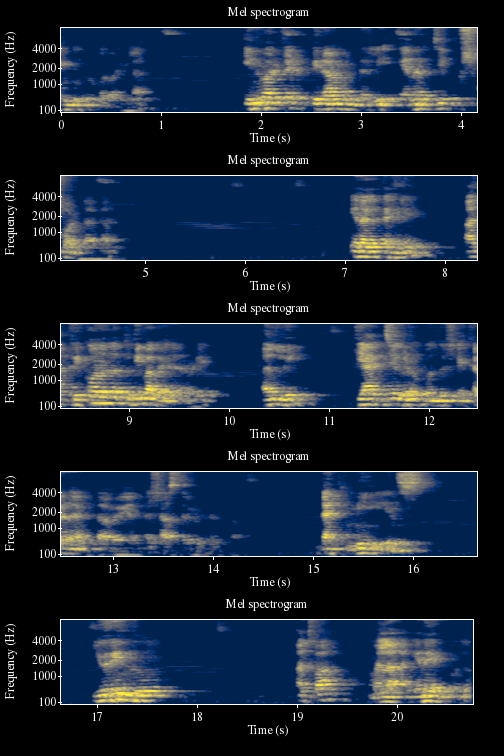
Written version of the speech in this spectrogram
ಹೆಂಗ್ ಕೂತ್ರೂ ಪರವಾಗಿಲ್ಲ. ಇನ್ವರ್ಟೆಡ್ ಪಿರಾಮಿಡ್ ಅಲ್ಲಿ ಎನರ್ಜಿ ಪುಷ್ ಮಾಡಿದಾಗ ಏನಾಗುತ್ತೆ ಹೇಳಿ? ಆ ತ್ರಿಕೋನದ ತುದಿ ಭಾಗ ಇದೆ ನೋಡಿ. ಅಲ್ಲಿ ತ್ಯಾಜ್ಯಗಳು ಬಂದು ಶೇಖರಣೆ ಆಗ್ತವೆ ಅಂತ ಶಾಸ್ತ್ರಗಳು ಹೇಳ್ತವೆ. ದಟ್ ಮೀನ್ಸ್ ಯುರಿನ್ನು ಅಥವಾ ಮಲ ಏನೇ ಇರ್ಬೋದು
